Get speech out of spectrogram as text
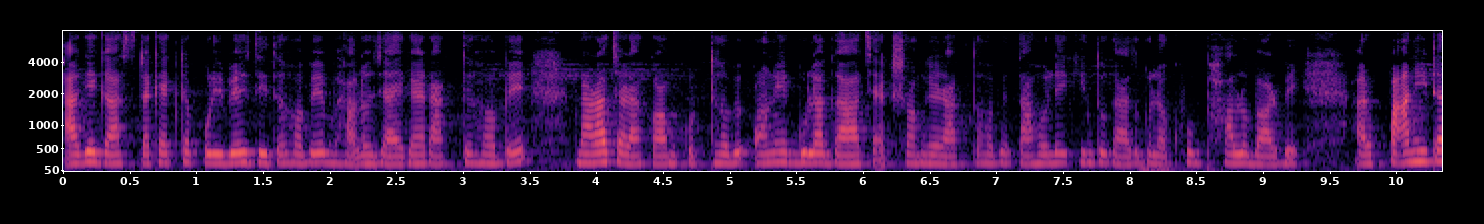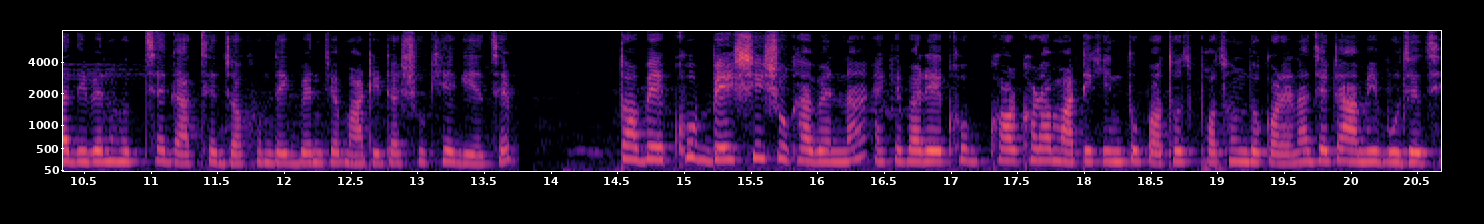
আগে গাছটাকে একটা পরিবেশ দিতে হবে, ভালো জায়গায় রাখতে হবে, নাড়াচাড়া কম করতে হবে, অনেকগুলা গাছ একসঙ্গে রাখতে হবে তাহলেই কিন্তু গাছগুলো খুব ভালো বাড়বে। আর পানিটা দিবেন হচ্ছে গাছের যখন দেখবেন যে মাটিটা শুকিয়ে গিয়েছে, তবে খুব বেশি শুকাবেন না। একেবারে খুব খড়খড়া মাটি কিন্তু পথ পছন্দ করে না, যেটা আমি বুঝেছি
